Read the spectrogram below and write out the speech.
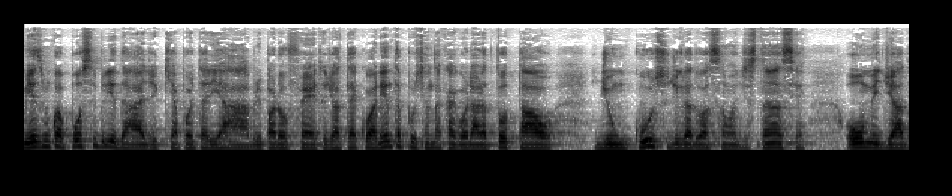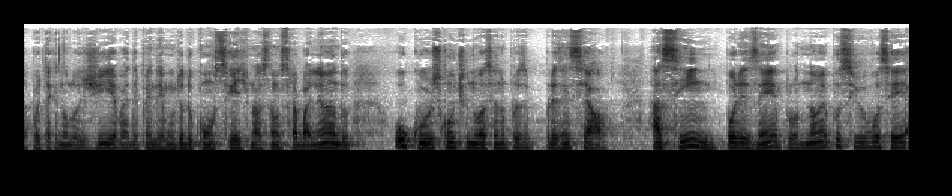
mesmo com a possibilidade que a portaria abre para oferta de até 40% da carga horária total de um curso de graduação à distância ou mediado por tecnologia, vai depender muito do conceito que nós estamos trabalhando, o curso continua sendo presencial. Assim, por exemplo, não é possível você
